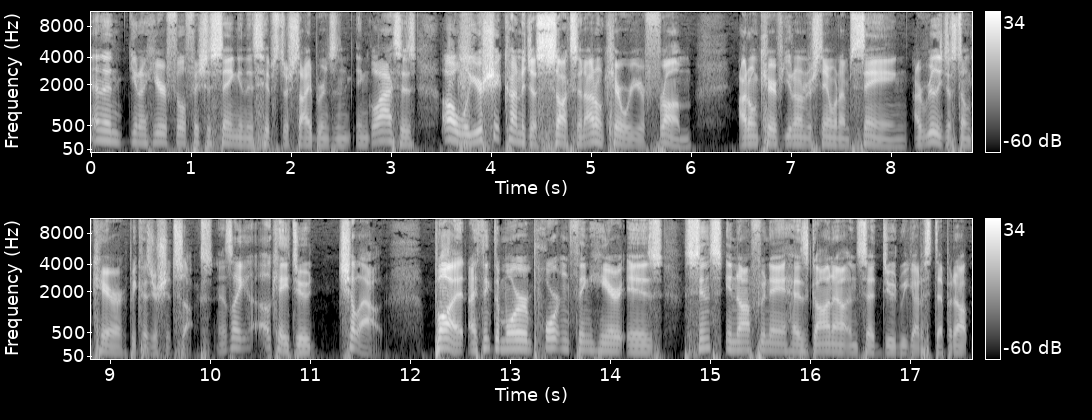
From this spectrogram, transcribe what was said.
And then you know here Phil Fish is saying in this hipster sideburns and, and glasses, "Oh well, your shit kind of just sucks, and I don't care where you're from." I don't care if you don't understand what I'm saying. I really just don't care because your shit sucks. And it's like, okay, dude, chill out. But I think the more important thing here is since Inafune has gone out and said, dude, we got to step it up,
